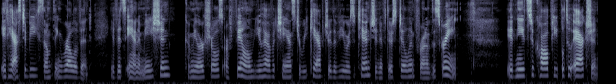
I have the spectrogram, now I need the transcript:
It has to be something relevant. If it's animation, commercials, or film, you have a chance to recapture the viewer's attention if they're still in front of the screen. It needs to call people to action,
